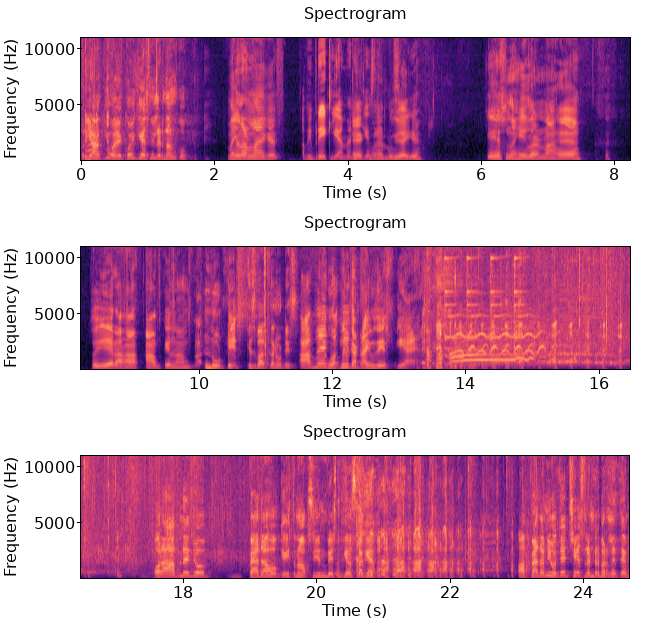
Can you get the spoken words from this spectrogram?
और यहाँ क्यों है कोई केस नहीं लड़ना उनको। नहीं लड़ना है केस अभी ब्रेक लिया मैंने एक मिनट रुक जाइए केस नहीं लड़ना है। तो ये रहा आपके नाम का नोटिस किस बात का नोटिस आपने एक वकील का टाइम वेस्ट किया है। और आपने जो पैदा होके इतना ऑक्सीजन वेस्ट किया उसका क्या? आप पैदा नहीं होते छह सिलेंडर भर लेते हम।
